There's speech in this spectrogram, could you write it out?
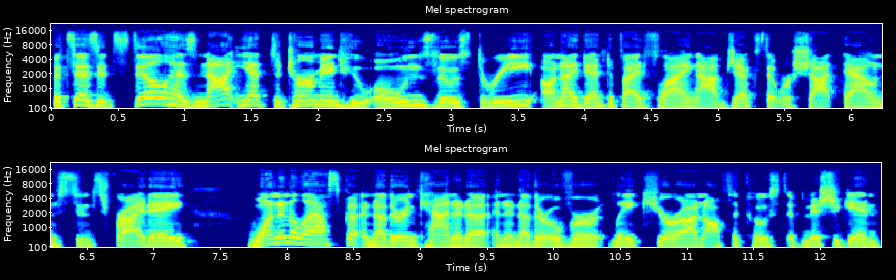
but says it still has not yet determined who owns those three unidentified flying objects that were shot down since Friday one in Alaska, another in Canada, and another over Lake Huron off the coast of Michigan.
